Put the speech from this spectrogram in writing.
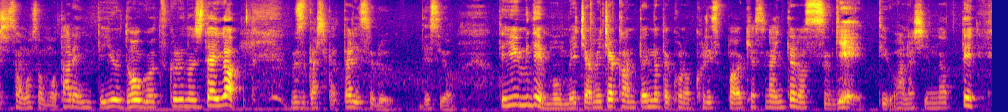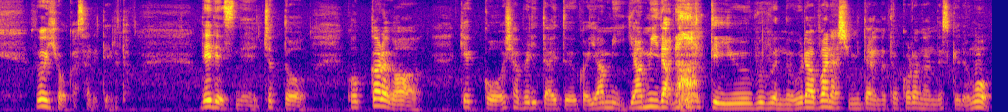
しいそもそもタレンっていう道具を作るの自体が難しかったりするんですよ。っていう意味でもうめちゃめちゃ簡単になったこのクリスパーキャス9っていうのはすげえっていう話になってすごい評価されていると。でですねちょっとこっからが結構喋りたいというか闇闇だなっていう部分の裏話みたいなところなんですけども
